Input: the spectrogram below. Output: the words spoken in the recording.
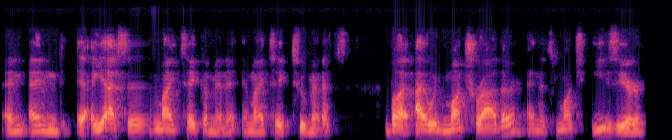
And and yes, it might take a minute, it might take 2 minutes, but I would much rather and it's much easier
